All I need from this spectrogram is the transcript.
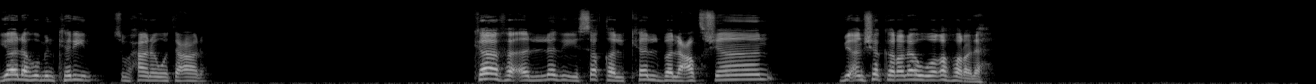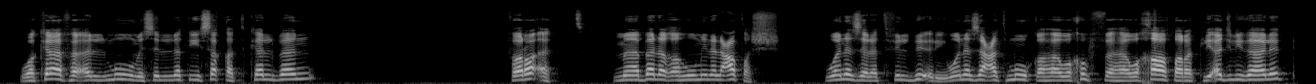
يا له من كريم سبحانه وتعالى. كافأ الذي سقى الكلب العطشان بأن شكر له وغفر له. وكافأ المومس التي سقت كلبا فرأت ما بلغه من العطش ونزلت في البئر ونزعت موقها وخفها وخاطرت لأجل ذلك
